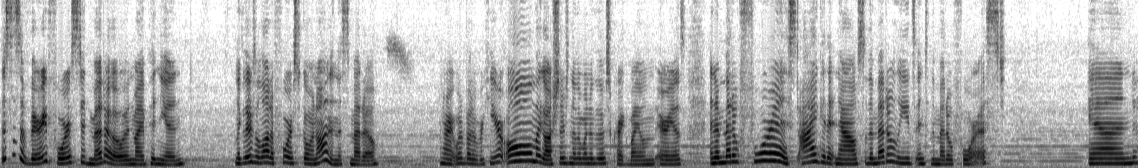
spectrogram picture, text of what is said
This is a very forested meadow, in my opinion. Like, there's a lot of forest going on in this meadow. Alright, what about over here? Oh my gosh, there's another one of those crag biome areas. And a meadow forest! I get it now. So the meadow leads into the meadow forest. And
